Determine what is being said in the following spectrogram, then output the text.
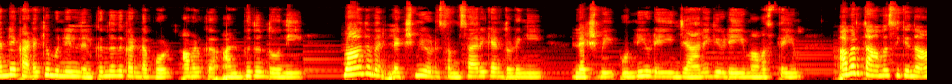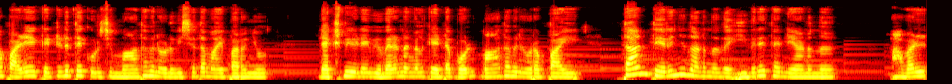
തന്റെ കടയ്ക്ക് മുന്നിൽ നിൽക്കുന്നത് കണ്ടപ്പോൾ അവൾക്ക് അത്ഭുതം തോന്നി. മാധവൻ ലക്ഷ്മിയോട് സംസാരിക്കാൻ തുടങ്ങി. ലക്ഷ്മി ഉണ്ണിയുടെയും ജാനകിയുടെയും അവസ്ഥയും അവർ താമസിക്കുന്ന ആ പഴയ കെട്ടിടത്തെക്കുറിച്ച് മാധവനോട് വിശദമായി പറഞ്ഞു. ലക്ഷ്മിയുടെ വിവരണങ്ങൾ കേട്ടപ്പോൾ മാധവന് ഉറപ്പായി താൻ തിരഞ്ഞു നടന്നത് ഇവരെ തന്നെയാണെന്ന്. അവൾ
